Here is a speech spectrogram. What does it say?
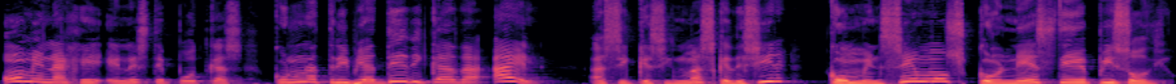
homenaje en este podcast con una trivia dedicada a él. Así que sin más que decir, comencemos con este episodio.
